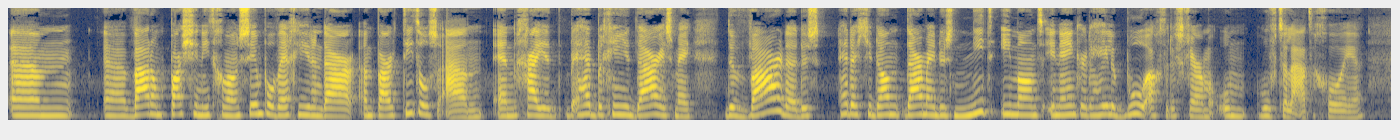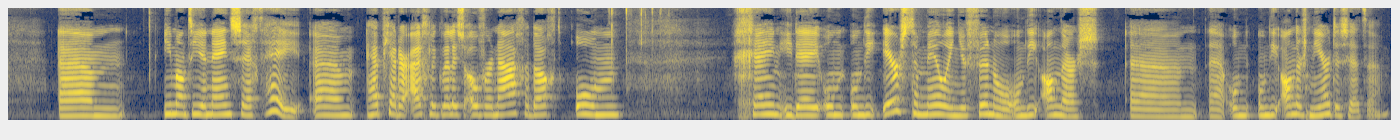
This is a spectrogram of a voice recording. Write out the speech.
um, uh, waarom pas je niet gewoon simpelweg hier en daar een paar titels aan en ga je, begin je daar eens mee? De waarde, dus dat je dan daarmee dus niet iemand in één keer de hele boel achter de schermen om hoeft te laten gooien. Um, iemand die ineens zegt: Hey, um, heb jij er eigenlijk wel eens over nagedacht om. Geen idee, om, om die eerste mail in je funnel, om die anders, uh, om, om die anders neer te zetten.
